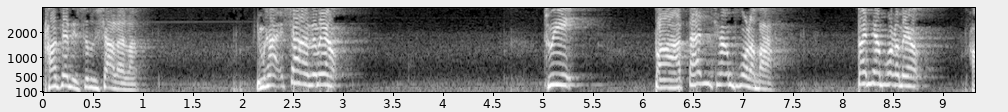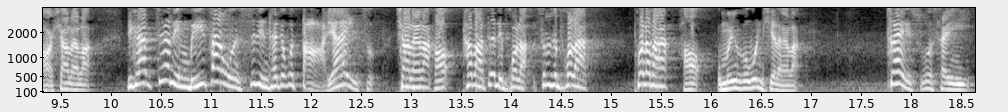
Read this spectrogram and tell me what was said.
他这里是不是下来了？你们看下来了没有？注意，把单枪破了吧？单枪破了没有？好，下来了。你看这里没站稳实顶，它就会打压一次，下来了。好，它把这里破了，是不是破了？破了吧？好，我们有个问题来了，再说三一，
